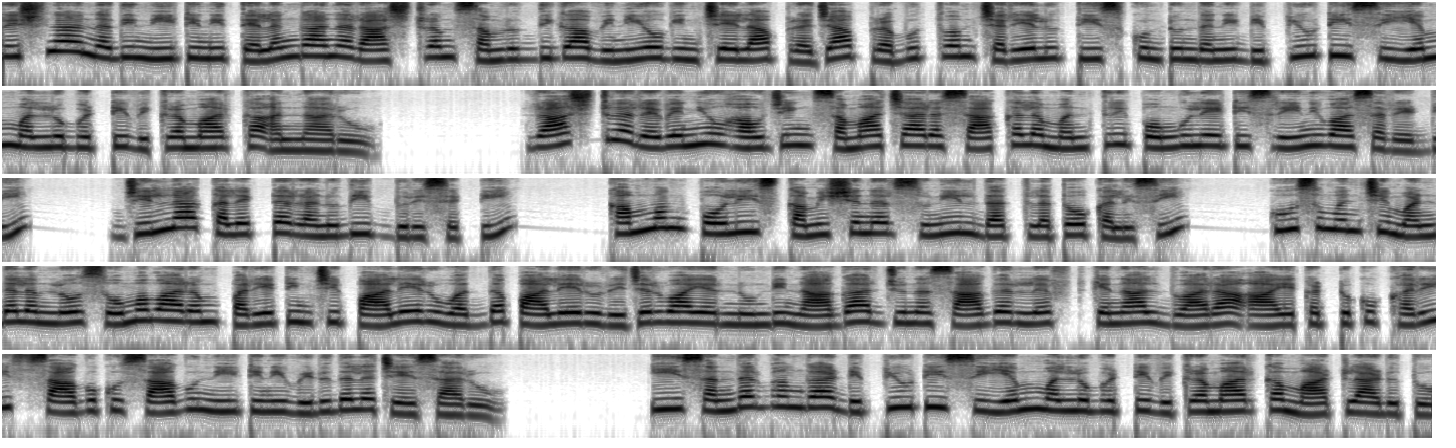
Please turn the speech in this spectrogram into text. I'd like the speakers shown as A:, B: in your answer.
A: కృష్ణా నది నీటిని తెలంగాణ రాష్ట్రం సమృద్ధిగా వినియోగించేలా ప్రజా ప్రభుత్వం చర్యలు తీసుకుంటుందని డిప్యూటీ సీఎం మల్లుభట్టి విక్రమార్క అన్నారు. రాష్ట్ర రెవెన్యూ హౌజింగ్ సమాచార శాఖల మంత్రి పొంగులేటి శ్రీనివాసరెడ్డి జిల్లా collector Anudeep Durishetty Khammam police commissioner Sunil దత్లతో కలిసి కూసుమంచి మండలంలో సోమవారం పర్యటించి పాలేరు వద్ద పాలేరు రిజర్వాయర్ నుండి నాగార్జున సాగర్ లెఫ్ట్ కెనాల్ ద్వారా ఆయకట్టుకు ఖరీఫ్ సాగుకు సాగు నీటిని విడుదల చేశారు. ఈ సందర్భంగా డిప్యూటీ సీఎం మల్లుభట్టి విక్రమార్క మాట్లాడుతూ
